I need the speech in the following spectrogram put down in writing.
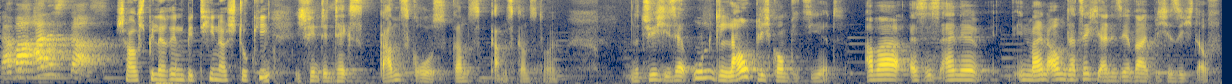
Da war alles das. Schauspielerin Bettina Stucki. Ich finde den Text ganz groß, ganz, ganz, ganz toll. Natürlich ist er unglaublich kompliziert. Aber es ist eine, in meinen Augen tatsächlich eine sehr weibliche Sicht auf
